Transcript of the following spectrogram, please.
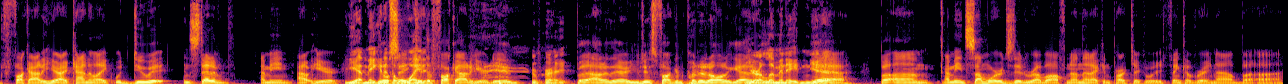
"fuck out of here," I kind of like would do it instead of. I mean, out here, Yeah, making it the say, white. "Get the fuck out of here, dude." right. but out of there, you just fucking put it all together. You're eliminating. yeah. Yeah. But um, I mean, some words did rub off. None that I can particularly think of right now. But uh,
